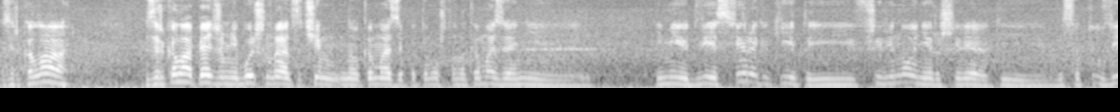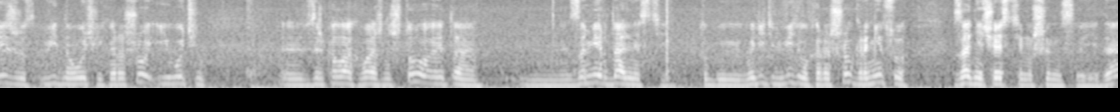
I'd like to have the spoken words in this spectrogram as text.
Зеркала. Зеркала, опять же, мне больше нравятся, чем на КамАЗе, потому что на КамАЗе они имеют две сферы какие-то, и в ширину они расширяют, и высоту. Здесь же видно очень хорошо, и очень э, в зеркалах важно что, это замер дальности, чтобы водитель видел хорошо границу задней части машины своей, да.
